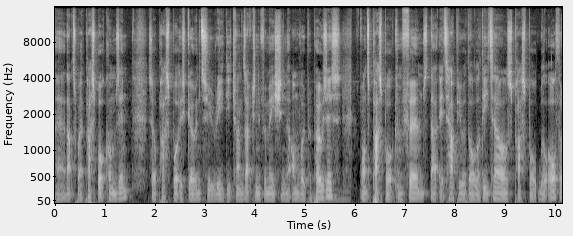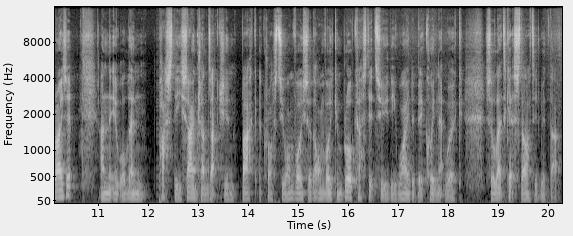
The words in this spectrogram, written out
Uh, that's where Passport comes in. So Passport is going to read the transaction information that Envoy proposes. Once Passport confirms that it's happy with all the details, Passport will authorize it and it will then pass the signed transaction back across to Envoy so that Envoy can broadcast it to the wider Bitcoin network. So let's get started with that.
